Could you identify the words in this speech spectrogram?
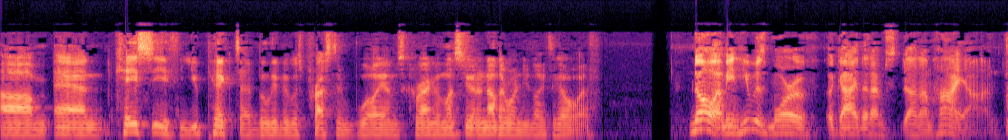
Um, and Casey, you picked, I believe it was Preston Williams, correct? Unless you had another one you'd like to go with. No, I mean he was more of a guy that I'm that I'm high on.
